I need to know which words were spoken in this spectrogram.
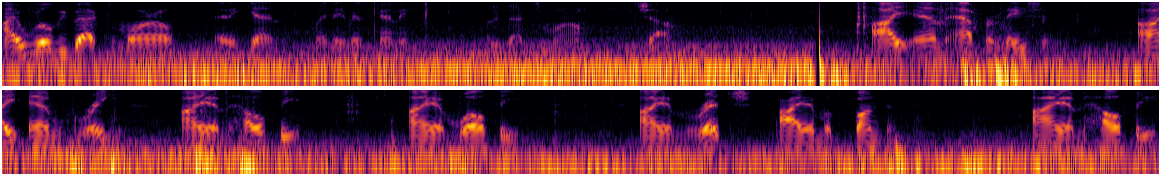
I will be back tomorrow. And again, my name is Kenny. I'll be back tomorrow. Ciao. I am affirmations. I am great. I am healthy. I am wealthy. I am rich. I am abundant. I am healthy.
